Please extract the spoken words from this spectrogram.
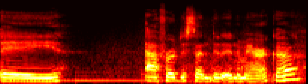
a Afro descendant in America,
